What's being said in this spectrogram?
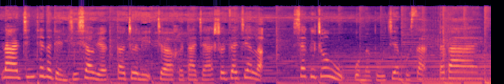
那今天的点击校园到这里就要和大家说再见了。下个周五我们不见不散，拜拜。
